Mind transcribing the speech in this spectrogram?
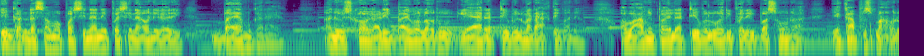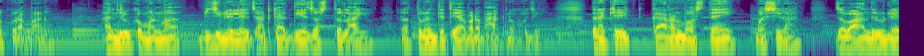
एक घन्टासम्म पसिना नै पसिना आउने गरी व्यायाम गरायो। अनि उसको अगाडि बाइबलहरू ल्याएर टेबलमा राख्दै भन्यो अब हामी पहिला टेबल वरिपरि बसौँ र एक आपसमा हाम्रो कुरा बाँडौँ। आन्द्रिउको मनमा बिजुलीले झट्का दिए जस्तो लाग्यो र तुरन्तै त्यहाँबाट भाग्न खोज्यो। तर केही कारणवश त्यहीँ बसिरह्यो। जब आन्द्रिउले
